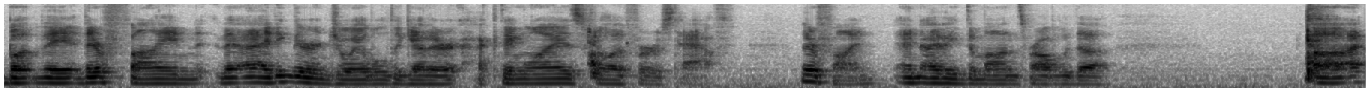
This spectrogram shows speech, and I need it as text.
But they they're fine. I think they're enjoyable together, acting wise, for the first half they're fine. And I think Damon's probably the. Uh, I,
